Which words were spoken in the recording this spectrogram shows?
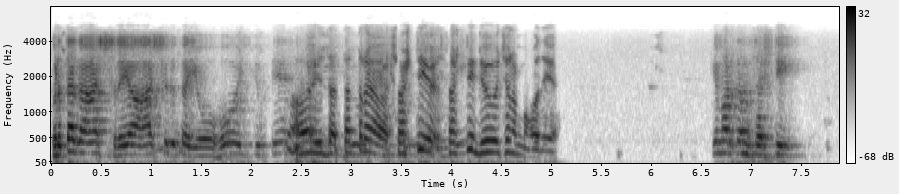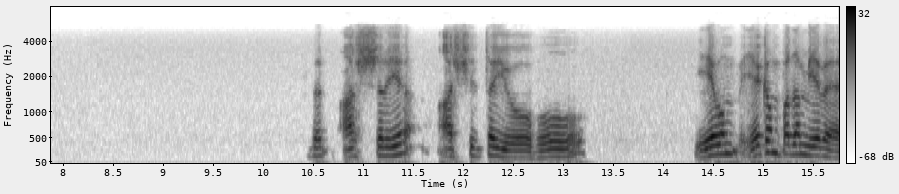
पृथगाश्रय आश्रितयोः इत्युक्ते तत्र षष्टि षष्टिद्विवचनं महोदय। किमर्थं षष्ठी? तत् आश्रय आश्रितयोः। एवम् एकं पदम् एव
